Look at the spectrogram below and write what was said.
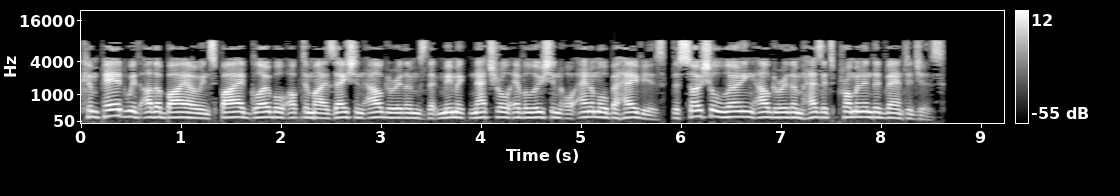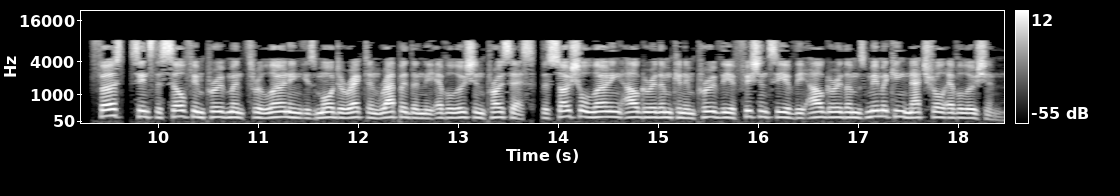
Compared with other bio-inspired global optimization algorithms that mimic natural evolution or animal behaviors, the social learning algorithm has its prominent advantages. First, since the self-improvement through learning is more direct and rapid than the evolution process, the social learning algorithm can improve the efficiency of the algorithms mimicking natural evolution.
